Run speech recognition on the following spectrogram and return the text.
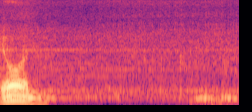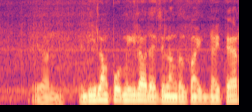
Yun. Ayun. Hindi lang po umiilaw dahil tinanggal ko ang igniter.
